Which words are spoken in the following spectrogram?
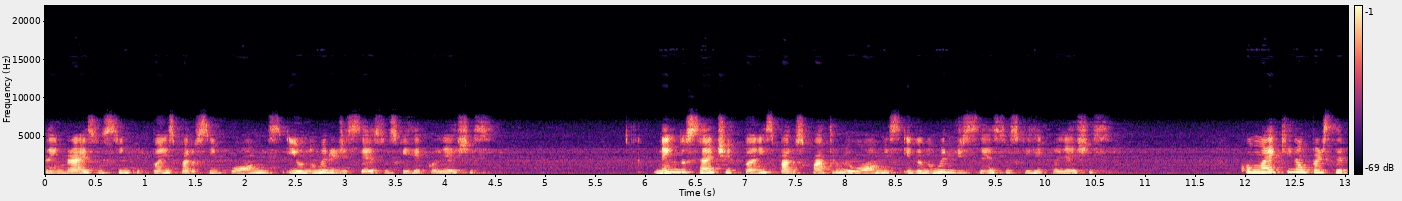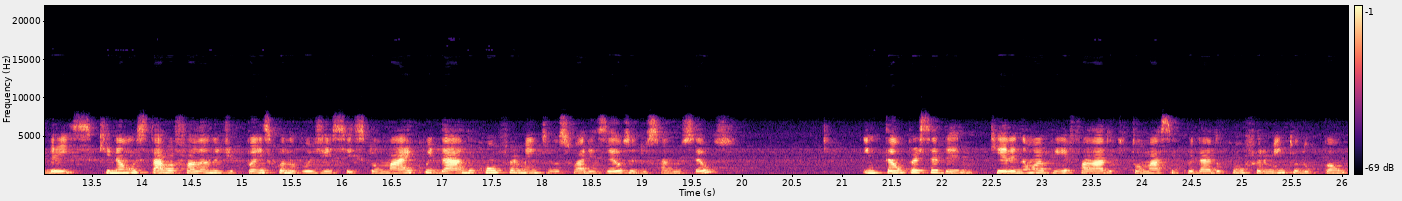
lembrais os cinco pães para os cinco homens e o número de cestos que recolhestes? Nem dos sete pães para os quatro mil homens e do número de cestos que recolhestes? Como é que não percebeis que não estava falando de pães quando vos disseis: Tomai cuidado com o fermento dos fariseus e dos saduceus? Então perceberam que ele não havia falado que tomassem cuidado com o fermento do pão,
